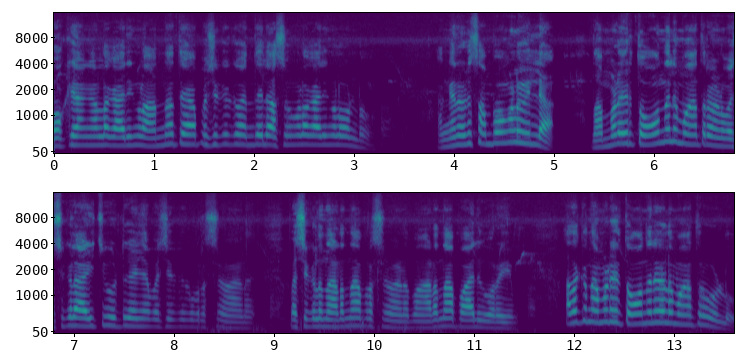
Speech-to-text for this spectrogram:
ഓക്കെ അങ്ങനെയുള്ള കാര്യങ്ങളോ അന്നത്തെ ആ പശുക്കൾക്ക് എന്തെങ്കിലും അസുഖങ്ങളോ കാര്യങ്ങളോ ഉണ്ടോ? അങ്ങനെ ഒരു സംഭവങ്ങളും ഇല്ല. നമ്മുടെ ഒരു തോന്നൽ മാത്രമാണ്. പശുക്കളെ അഴിച്ചു വിട്ട് കഴിഞ്ഞാൽ പശുക്കൾക്ക് പ്രശ്നമാണ്. പശുക്കൾ നടന്നാൽ പ്രശ്നമാണ്. നടന്നാൽ പാൽ കുറയും. അതൊക്കെ നമ്മുടെ ഒരു തോന്നലുകൾ മാത്രമേ ഉള്ളൂ.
